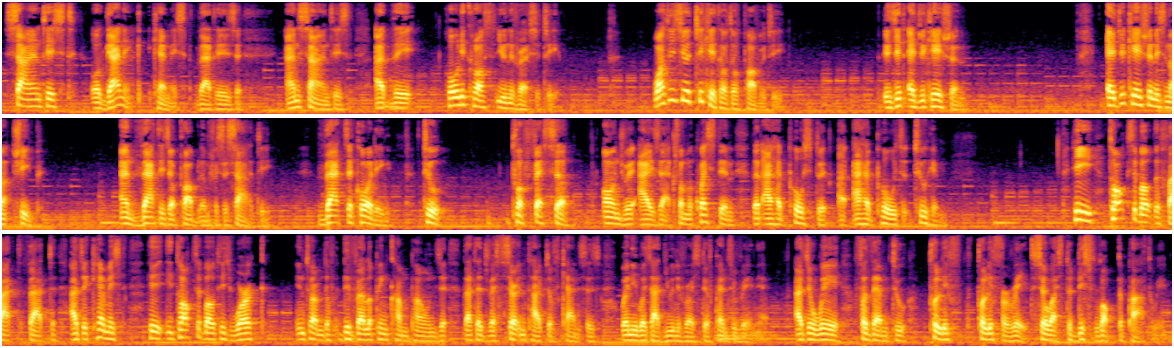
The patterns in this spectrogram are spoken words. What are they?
scientist, organic chemist, that is, and scientist at the Holy Cross University. What is your ticket out of poverty? Is it education? Education is not cheap, and that is a problem for society. That's according to Professor Andre Isaac from a question that I had posted I had posed to him. He talks about the fact that as a chemist, he, he talks about his work in terms of developing compounds that address certain types of cancers when he was at University of Pennsylvania as a way for them to prolif- proliferate so as to disrupt the pathway.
